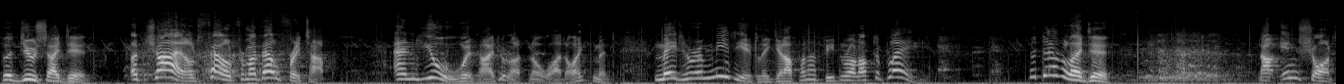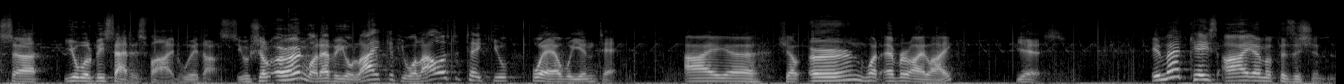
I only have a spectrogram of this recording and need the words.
The deuce I did. A child fell from a belfry top, and you, with I do not know what ointment, made her immediately get up on her feet and run off to play. The devil I did. Now, in short, sir, you will be satisfied with us. You shall earn whatever you like if you allow us to take you where we intend. I uh, shall earn whatever I like. Yes. In that case, I am a physician.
